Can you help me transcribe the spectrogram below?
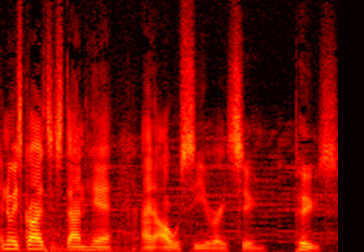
Anyways, guys, it's Dan here, and I will see you very soon. Peace.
